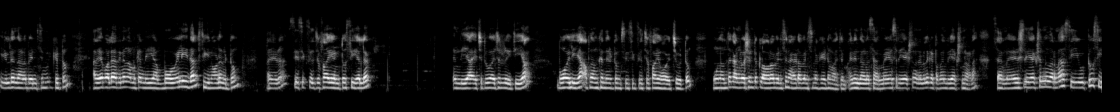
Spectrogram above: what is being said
ഈൽഡ് എന്താണ്? ബെൻസിൻ കിട്ടും. അതേപോലെ അതിനെ നമുക്ക് എന്ത് ചെയ്യാം? ബോയിൽ ചെയ്താൽ ഫീനോൾ കിട്ടും. അതായത് C six H five N two C L എന്ത് ചെയ്യുക എച്ച് ടു എച്ച് ട്രീറ്റ് ചെയ്യുക ബോയിൽ ചെയ്യുക അപ്പോൾ നമുക്ക് എന്ത് കിട്ടും? C six H five O H കിട്ടും. മൂന്നാമത്തെ കൺവേർഷൻ ടു ക്ലോറോ ബെൻസിൻ അയോഡോ ബെൻസിൻ ഒക്കെ ആയിട്ട് മാറ്റാം. അതിനെന്താണ്? സെമേഴ്സ് റിയാക്ഷൻ അതേപോലെ കെട്ടപ്പൻ റിയാക്ഷൻ ആണ്. റിയാക്ഷൻ എന്ന് പറഞ്ഞാൽ C U two C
